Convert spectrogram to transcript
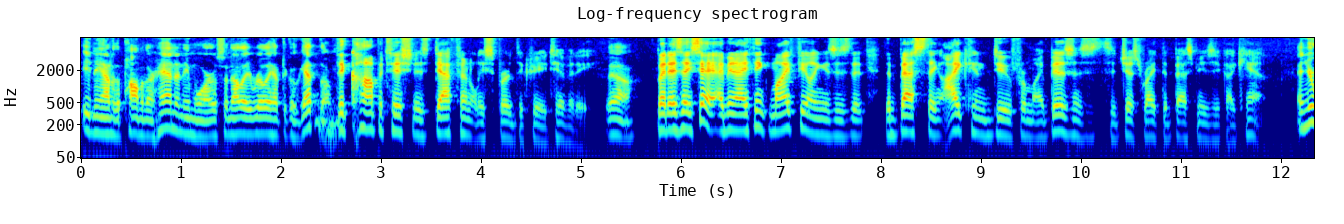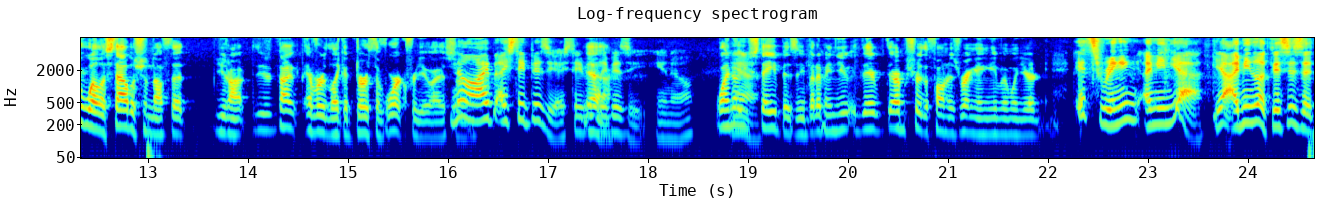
eating out of the palm of their hand anymore. So now they really have to go get them. The competition has definitely spurred the creativity. yeah. But as I say, I mean, I think my feeling is is that the best thing I can do for my business is to just write the best music I can. And you're well established enough that you're not you're not ever like a dearth of work for you. I assume. No, I, I stay busy. I stay really Yeah. busy. You know. Well, I know Yeah. you stay busy, but I mean, you. They're, they're- I'm sure the phone is ringing even when you're. It's ringing. I mean, yeah, yeah. I mean, look, this is a,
